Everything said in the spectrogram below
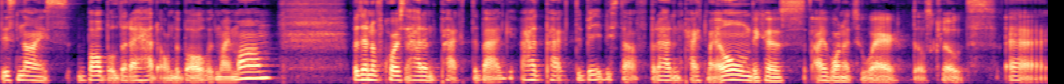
this nice bubble that I had on the ball with my mom. But then, of course, I hadn't packed the bag. I had packed the baby stuff, but I hadn't packed my own because I wanted to wear those clothes uh,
